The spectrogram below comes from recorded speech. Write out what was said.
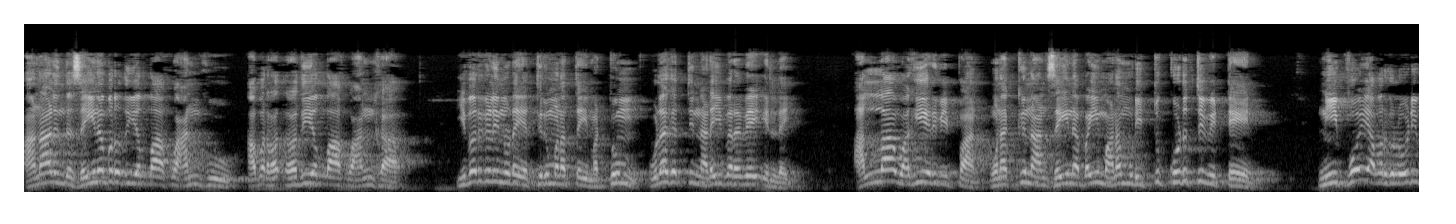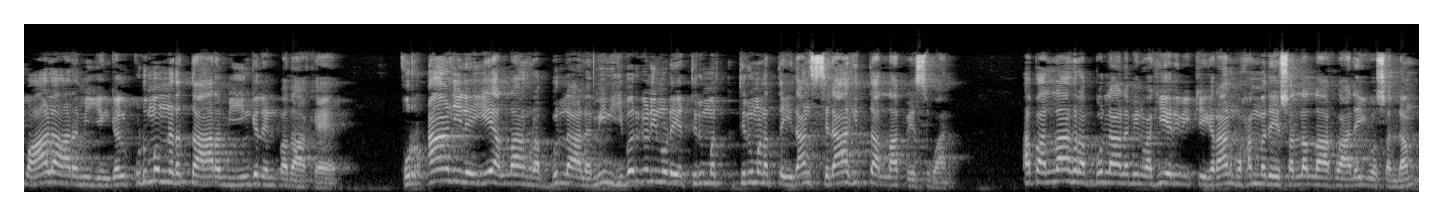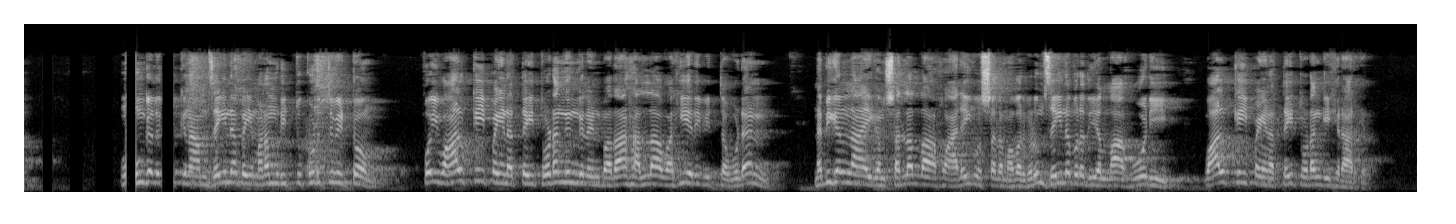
ஆனால் இந்த ஜெய்னப் ரதி அல்லாஹு அன்ஹு அவர் ரதி அல்லாஹு அன்ஹா இவர்களினுடைய திருமணத்தை மட்டும் உலகத்தில் நடைபெறவே இல்லை. அல்லாஹ் வகி அறிவிப்பான் உனக்கு நான் ஜெய்னபை மனமுடித்து கொடுத்து விட்டேன். நீ போய் அவர்களோடு வாழ ஆரம்பியுங்கள் குடும்பம் நடத்த ஆரம்பியுங்கள் என்பதாக. குர்ஆனிலேயே அல்லாஹ் ரப்புல் ஆலமீன் இவர்களினுடைய திரும திருமணத்தை தான் சிலாகித்து அல்லாஹ் பேசுவான். அப்போ அல்லாஹ் ரப்புல் ஆலமீன் வகி அறிவிக்கிறான் முகமதே சல்லல்லாஹு அலை வசல்லம் உங்களுக்கு நாம் ஜெய்னபை மனமுடித்து கொடுத்து விட்டோம். போய் வாழ்க்கை பயணத்தை தொடங்குங்கள் என்பதாக அல்லாஹ் வகி அறிவித்தவுடன் நபிகள் நாயகம் சல்லல்லாஹு அலை வசலம் அவர்களும் ஜெய்னபுரதி அல்லாஹ் ஓடி வாழ்க்கை பயணத்தை தொடங்குகிறார்கள்.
